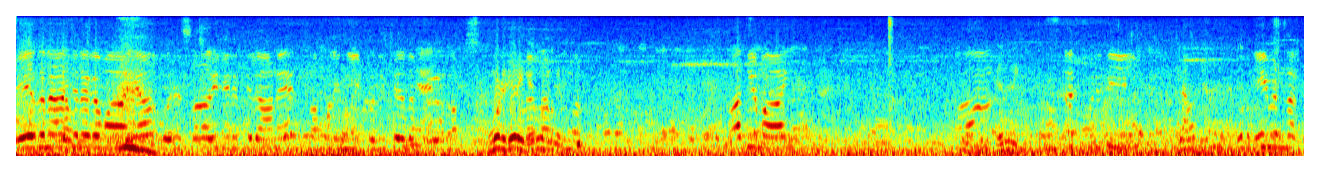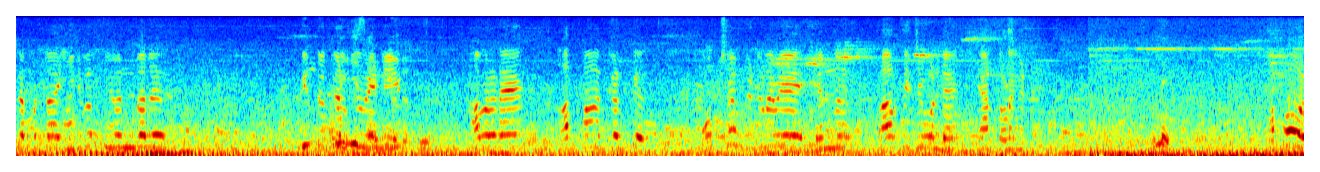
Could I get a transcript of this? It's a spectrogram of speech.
വേദനാജനകമായ ഒരു സാഹചര്യത്തിലാണ് നമ്മൾ ഇന്ന് ഈ പ്രതിഷേധ പ്രകടനം നടത്തുന്നത്. ആദ്യമായി ജീവൻ നഷ്ടപ്പെട്ട ഇരുപത്തിയൊൻപത് ഹിന്ദുക്കൾക്ക് വേണ്ടി അവരുടെ ആത്മാക്കൾക്ക് മോക്ഷം കിട്ടണമേ എന്ന് പ്രാർത്ഥിച്ചുകൊണ്ട് ഞാൻ തുടങ്ങട്ടെ. അപ്പോൾ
